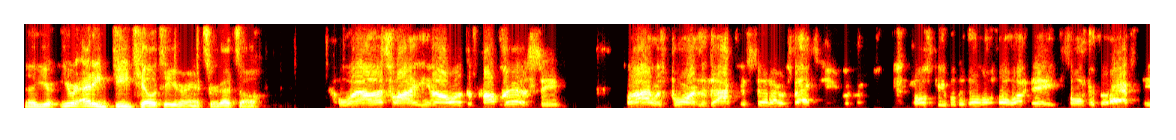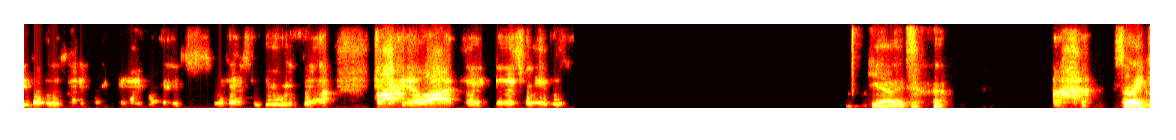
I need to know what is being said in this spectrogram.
No, you're you're adding detail to your answer. That's all. Well, that's why, you know, the problem is, see, when I was born, the doctor said I was vaccinated. But most people that don't know what a phonograph needle is anyway. Anyway, it's, it has to do with uh, talking a lot. And that's what I do. Yeah, it's so like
